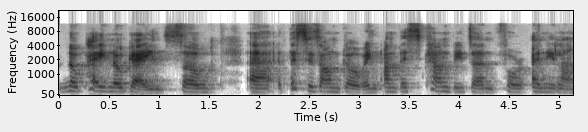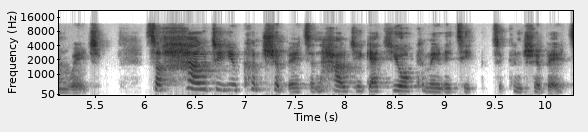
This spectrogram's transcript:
no pain, no gain. So uh, this is ongoing, and this can be done for any language. So how do you contribute and how do you get your community to contribute?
